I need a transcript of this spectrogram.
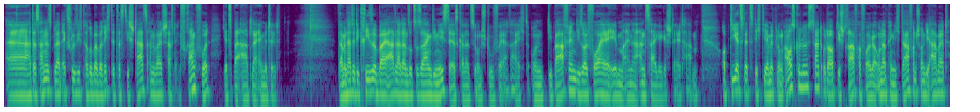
äh, hat das Handelsblatt exklusiv darüber berichtet, dass die Staatsanwaltschaft in Frankfurt jetzt bei Adler ermittelt. Damit hatte die Krise bei Adler dann sozusagen die nächste Eskalationsstufe erreicht. Und die BaFin, die soll vorher eben eine Anzeige gestellt haben. Ob die jetzt letztlich die Ermittlung ausgelöst hat oder ob die Strafverfolger unabhängig davon schon die Arbeit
